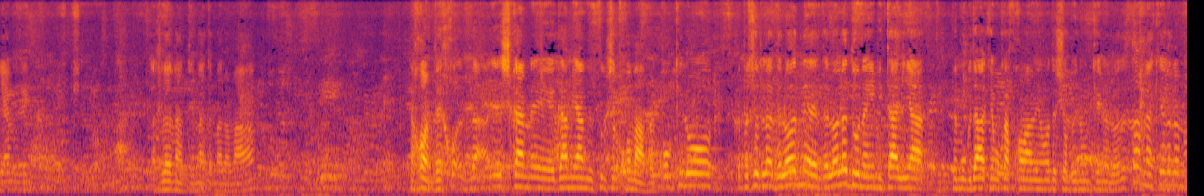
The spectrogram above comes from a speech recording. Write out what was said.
ים. אז לא הבנתי מה אתה בא לומר. נכון, ויש כאן אה, גם ים זה סוג של חומה, אבל פה כאילו, זה פשוט, לא- זה לא, זה לא לדון האם איטליה זה מוגדר כמוקף חומה מימות אשר בינון כן או לא, זה סתם להכיר לנו,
